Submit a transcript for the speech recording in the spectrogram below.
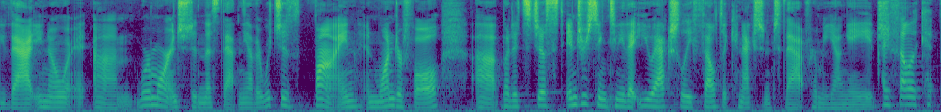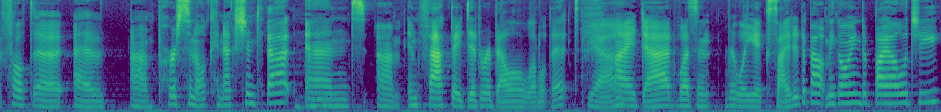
do that." You know, we're, um, we're more interested in this, that, and the other, which is fine and wonderful. Uh, but it's just interesting to me that you actually felt a connection to that from a young age. I felt a, felt a, a um, personal connection to that, Mm-hmm. and um, in fact, I did rebel a little bit. Yeah? my dad wasn't really excited about me going to biology.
